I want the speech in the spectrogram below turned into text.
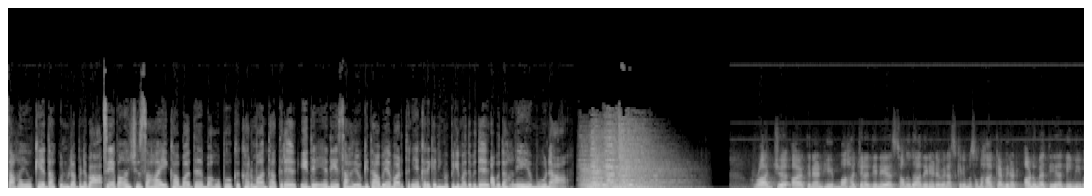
සහයෝගය දක්වනු ලබනවා. සේවා අංශ සහ ඒකාබද්ධ බහුභෝග කර්මාන්ත අතර ඉදිරියේදී සහයෝගිතාවය වර්ධනය කර ගැනීම පිළිබඳවද අවධානය යොමු වුණා. රාජ්‍ය ආයතනයන්හි මහජන දිනය සඳුදා දිනයට වෙනස් කිරීම සඳහා කැබිනට් අනුමැතිය හිමිව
